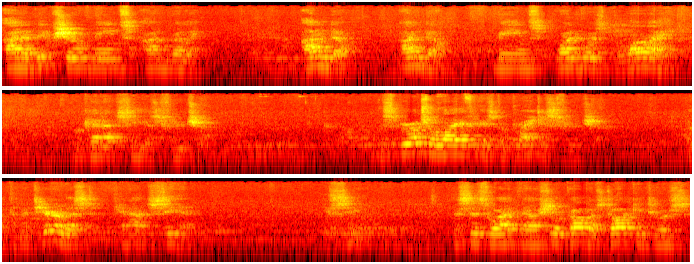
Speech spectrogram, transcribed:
Anabipshu means unwilling. Andam, andam means one who is blind, who cannot see his future. The spiritual life is the brightest future, but the materialist cannot see it. You see? This is what now Srila Prabhupada is talking to his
